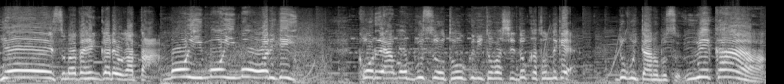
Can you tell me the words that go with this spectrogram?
イエースまた変化量があったもういい、もういい、もう終わりでいいこれはもうブスを遠くに飛ばしてどっか飛んでけどこ行ったあのブス？上か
